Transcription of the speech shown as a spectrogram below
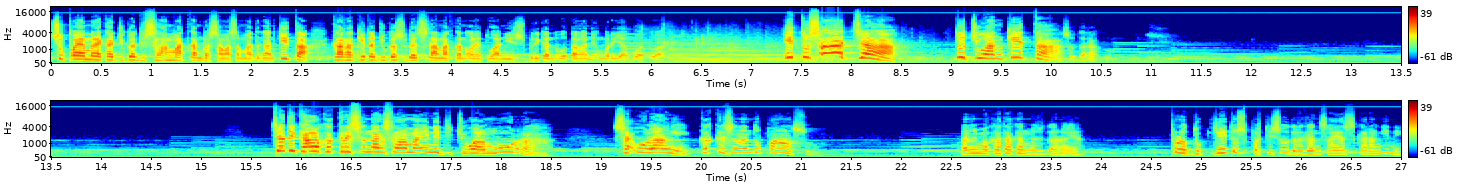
supaya mereka juga diselamatkan bersama-sama dengan kita karena kita juga sudah diselamatkan oleh Tuhan Yesus. Berikan tepuk tangan yang meriah buat Tuhan. Itu saja tujuan kita, Saudaraku. Jadi kalau kekristenan selama ini dijual murah, saya ulangi, kekristenan itu palsu. Dan mau katakan, saudara ya, produknya itu seperti saudara dan saya sekarang ini.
